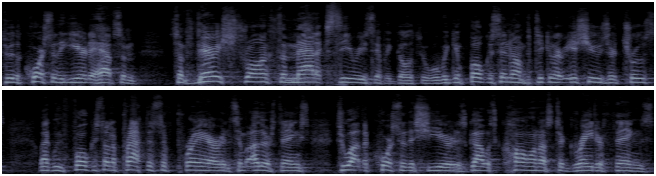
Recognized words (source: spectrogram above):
through the course of the year to have some, some very strong thematic series that we go through where we can focus in on particular issues or truths like we focused on the practice of prayer and some other things throughout the course of this year as God was calling us to greater things.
